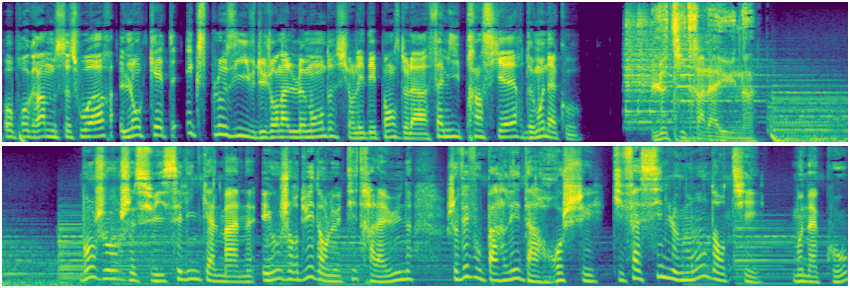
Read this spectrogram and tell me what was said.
Au programme ce soir, l'enquête explosive du journal Le Monde sur les dépenses de la famille princière de Monaco. Le titre à la une. Bonjour, je suis Céline Kalman et aujourd'hui dans le titre à la une, je vais vous parler d'un rocher qui fascine le monde entier. Monaco,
